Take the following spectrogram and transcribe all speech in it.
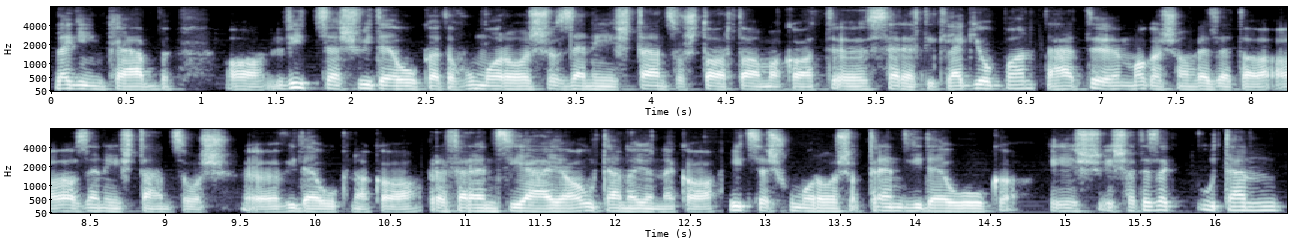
leginkább a vicces videókat, a humoros, zenés, táncos tartalmakat szeretik legjobban, tehát magasan vezet a, a zenés, táncos videóknak a preferenciája, utána jönnek a vicces, humoros, a trend videók, és, és hát ezek után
